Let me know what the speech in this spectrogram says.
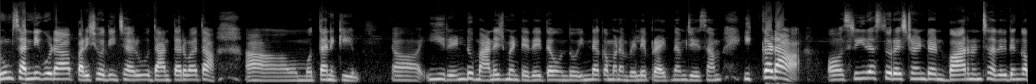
రూమ్స్ అన్నీ కూడా పరిశోధించారు. దాని తర్వాత మొత్తానికి ఈ రెండు మేనేజ్మెంట్ ఏదైతే ఉందో ఇందాక మనం వెళ్ళే ప్రయత్నం చేసాం ఇక్కడ శ్రీరస్తు రెస్టారెంట్ అండ్ బార్ నుంచి అదేవిధంగా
